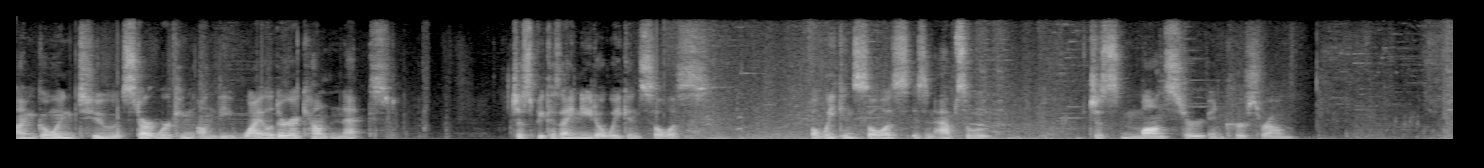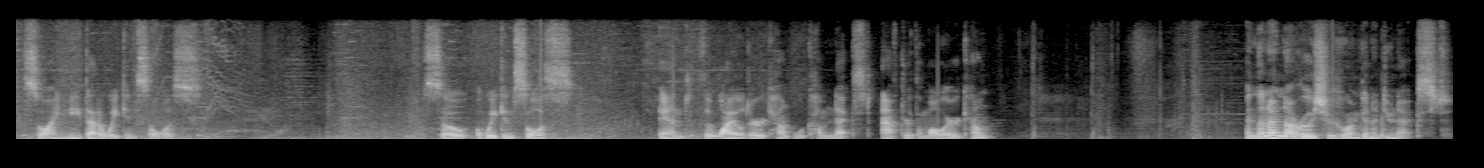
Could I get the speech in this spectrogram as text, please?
I'm going to start working on the Wilder account next. Just because I need Awakened Solace. Awakened Solace is an absolute just monster in Curse Realm. So I need that Awakened Solace. So Awakened Solace and the Wilder account will come next after the Mauler account. And then I'm not really sure who I'm going to do next.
